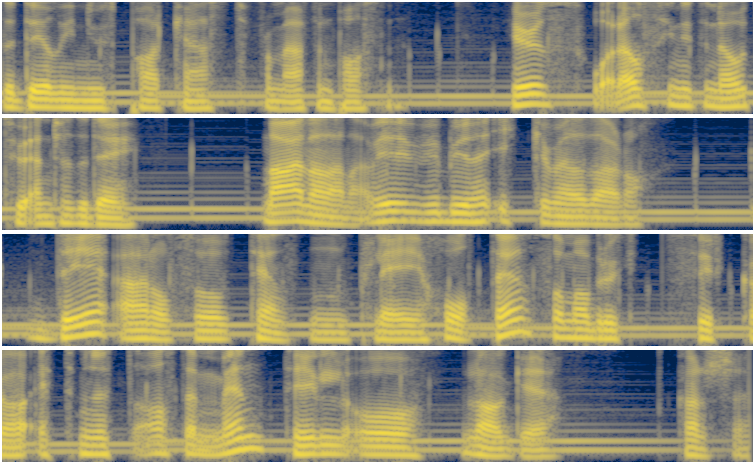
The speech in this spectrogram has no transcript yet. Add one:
the daily news podcast from Aftenposten. Here's what else you need to know to enter the day. Nei, nei, nei, nei. Vi, vi begynner ikke med det der nå. Det er altså tjenesten Play HT som har brukt ca. ett minutt av stemmen min til å lage kanskje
